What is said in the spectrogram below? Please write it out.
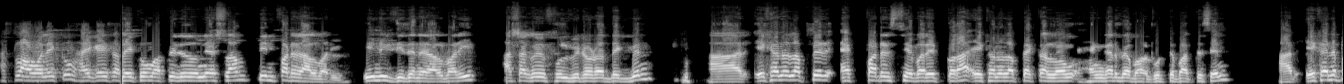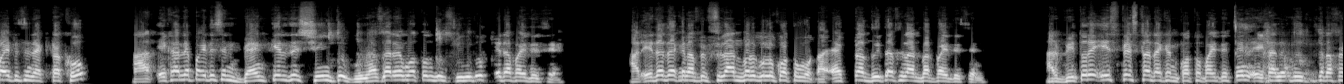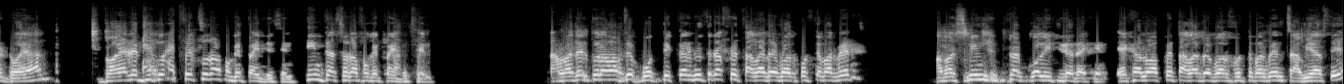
আসসালামু আলাইকুম। আলাইকুম। আসলাম তিন আলমারি ইউনিক ডিজাইনের আলমারি। আশা করি ফুল দেখবেন। আর এখানে হলো আপনার এক পাটের করা। এখানে হলো আপনি একটা লং হ্যাঙ্গার ব্যবহার করতে পারতেছেন। আর এখানে পাইতেছেন একটা খোপ। আর এখানে পাইতেছেন ব্যাংকের যে সিন্ধুক গুণাকারের মতন যে সিন্ধুক এটা পাইতেছে। আর এটা দেখেন আপনি ফ্ল্যাট বারগুলো কত মোটা। একটা, দুইটা ফ্ল্যাট বার পাইতেছেন। আর ভিতরে স্পেসটা দেখেন কত পাইতেছেন। এখানে পাইতেছেন আপনি ডয়ার ডয়ারের ভিতরে একটা চোরা পকেট পাইতেছেন তিনটা চোরা পকেট পাইতেছেন। আমাদের গোলাম আপনি প্রত্যেকটার ভিতরে আপনি তালা ব্যবহার করতে পারবেন। আবার সিলিন্ডার কোয়ালিটিটা দেখেন এখানেও আপনি তালা ব্যবহার করতে পারবেন চাবি আছে।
